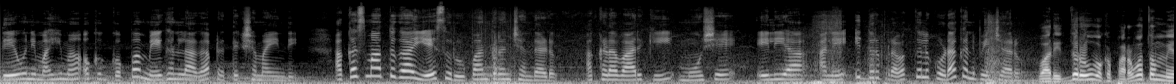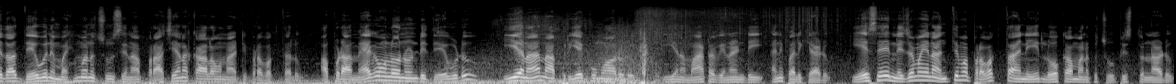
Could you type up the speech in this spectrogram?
దేవుని మహిమ ఒక గొప్ప మేఘంలాగా ప్రత్యక్షమైంది. అకస్మాత్తుగా యేసు రూపాంతరం చెందాడు. అక్కడ వారికి మోషే ఎలియా అనే ఇద్దరు ప్రవక్తలు కూడా కనిపించారు. వారిద్దరూ ఒక పర్వతం మీద దేవుని మహిమను చూసిన ప్రాచీన కాలం నాటి ప్రవక్తలు. అప్పుడు ఆ మేఘంలో నుండి దేవుడు ఈయన నా ప్రియ కుమారుడు ఈయన మాట వినండి అని పలికాడు. ఏసే నిజమైన అంతిమ ప్రవక్త అని లోక మనకు చూపిస్తున్నాడు.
